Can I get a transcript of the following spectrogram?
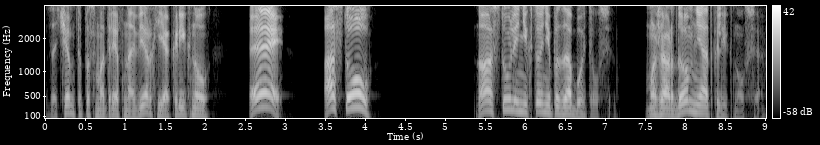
Зачем-то, посмотрев наверх, я крикнул «Эй, «А стул?» Но о стуле никто не позаботился. Мажордом не откликнулся.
